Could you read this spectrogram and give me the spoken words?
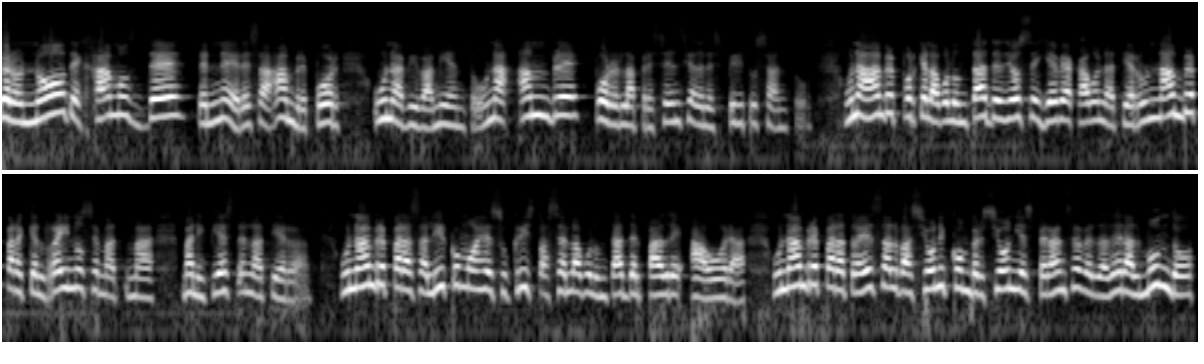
pero no dejamos de tener esa hambre por un avivamiento, una hambre por la presencia del Espíritu Santo, una hambre porque la voluntad de Dios se lleve a cabo en la tierra, un hambre para que el reino se manifieste en la tierra, un hambre para salir como a Jesucristo a hacer la voluntad del Padre ahora, un hambre para traer salvación y conversión y esperanza verdadera al mundo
